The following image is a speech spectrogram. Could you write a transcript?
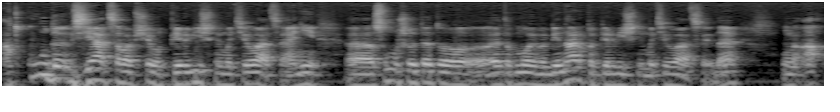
откуда взяться вообще вот первичной мотивации? Они э, слушают эту, этот мой вебинар по первичной мотивации, да, а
